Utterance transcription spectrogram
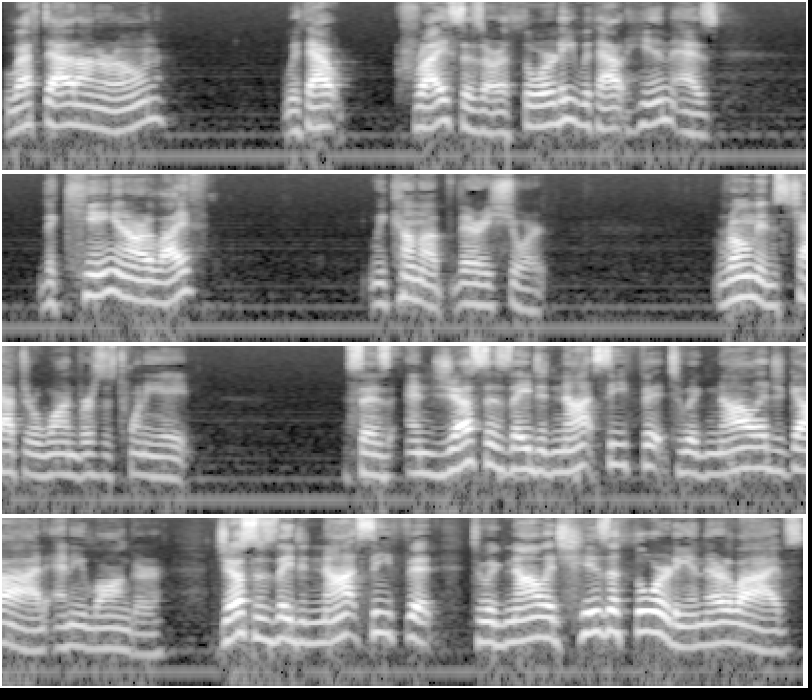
Left out on our own, without Christ as our authority, without Him as the King in our life, we come up very short. Romans chapter 1, verses 28 says, And just as they did not see fit to acknowledge God any longer, just as they did not see fit to acknowledge His authority in their lives,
